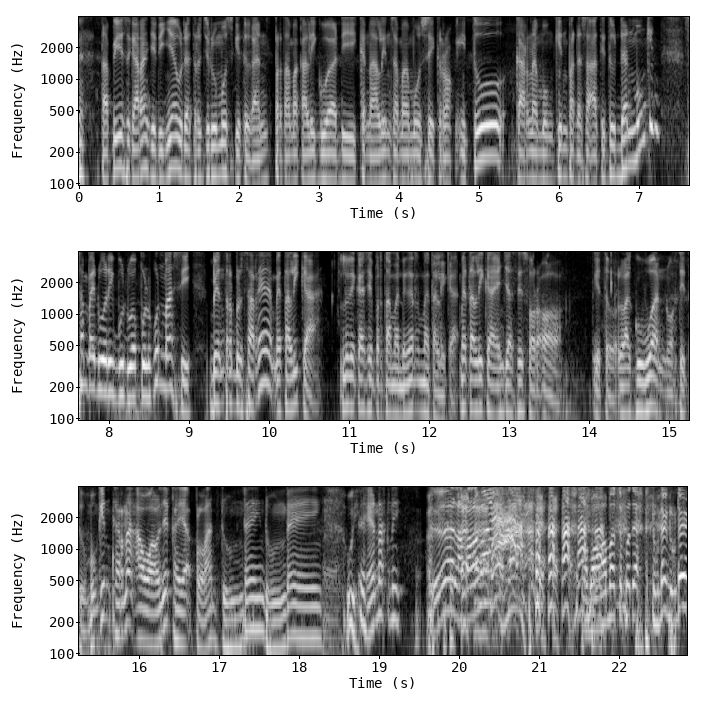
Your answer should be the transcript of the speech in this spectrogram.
Tapi sekarang jadinya udah terjerumus gitu kan. Pertama kali gue dikenalin sama musik rock itu karena mungkin pada saat itu dan mungkin sampai 2020 pun masih band terbesarnya Metallica. Lu dikasih pertama denger Metallica. Metallica and Justice for All gitu lagu One waktu itu. Mungkin karena awalnya kayak pelan dung deng dung deng. Wih enak nih. Eh, lama-lama Lama-lama cepet ya. Dung deng, dung deng.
